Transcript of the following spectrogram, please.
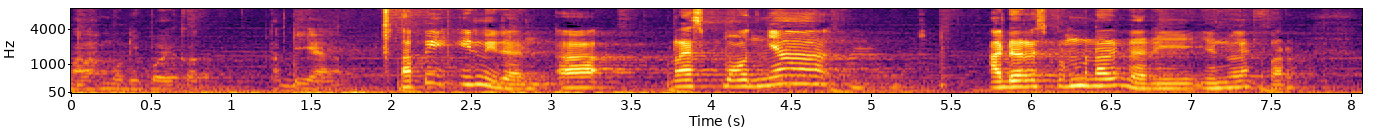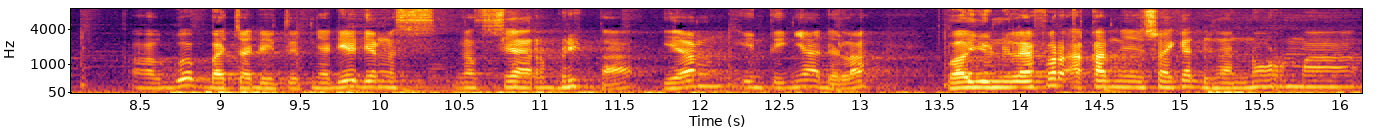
malah mau diboykot tapi ya Tapi ini dan uh, responnya ada respon menarik dari Unilever. Uh, gue baca di tweetnya dia dia nge- nge-share berita yang intinya adalah bahwa Unilever akan menyesuaikan dengan norma,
